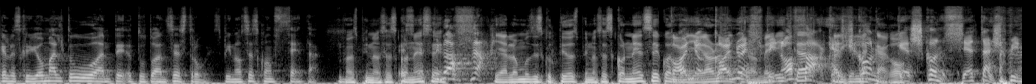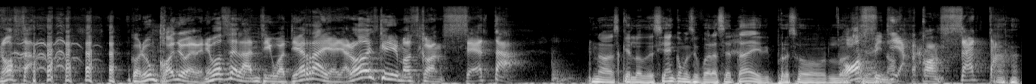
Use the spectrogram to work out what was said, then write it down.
que lo escribió mal tu, ante- tu, tu ancestro. Espinosa es con Z. No, Espinosa es con Es S. Espinosa. Ya lo hemos discutido. Espinosa es con S. Cuando llegaron a Latinoamérica, alguien la cagó. con Z Espinosa. con un coño, eh, venimos de la antigua tierra y allá lo escribimos con Z. No, es que lo decían como si fuera Z y por eso lo... ¡Hostia! Con Z.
